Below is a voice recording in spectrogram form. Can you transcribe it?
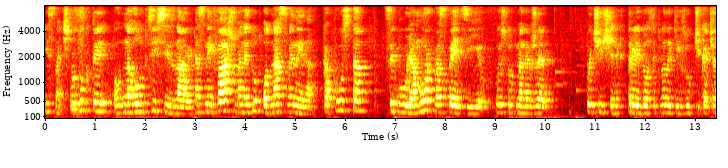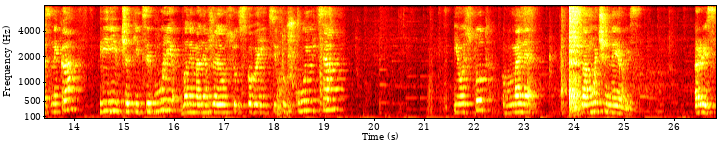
і смачні. Продукти на голубці всі знають. М'ясний фарш, в мене тут одна свинина, капуста, цибуля, морква, спеції. Ось тут в мене вже почищених три досить великих зубчика часника. Дві рівчаті цибулі, вони в мене вже ось в сковорідці тушкуються. І ось тут в мене замочений рис. Рис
